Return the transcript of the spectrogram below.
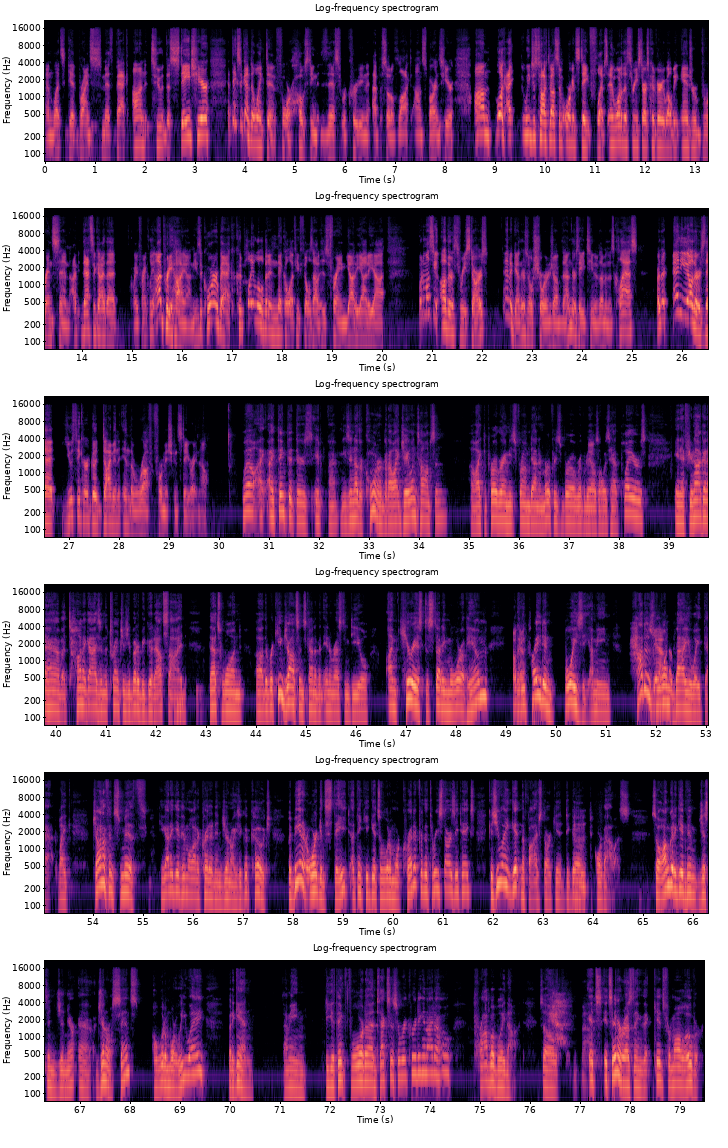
And let's get Brian Smith back onto the stage here. And thanks again to LinkedIn for hosting this recruiting episode of Locked on Spartans here. Um, look, I, we just talked about some Oregon State flips, and one of the three stars could very well be Andrew Brinson. I, that's a guy that quite frankly, I'm pretty high on. He's a cornerback, could play a little bit of nickel if he fills out his frame, yada, yada, yada. But amongst the other three stars, and again, there's no shortage of them, there's 18 of them in this class. Are there any others that you think are a good diamond in the rough for Michigan State right now? Well, I, I think that there's it. Uh, he's another corner, but I like Jalen Thompson. I like the program he's from down in Murfreesboro. Riverdale's yeah. always had players. And if you're not going to have a ton of guys in the trenches, you better be good outside. That's one. Uh, the Rakeem Johnson's kind of an interesting deal. I'm curious to study more of him. Okay. But he played in Boise. I mean, how does yeah. one evaluate that? Like Jonathan Smith, you got to give him a lot of credit in general. He's a good coach. But being at Oregon State, I think he gets a little more credit for the three stars he takes because you ain't getting the five star kid to go mm-hmm. to Corvallis. So I'm going to give him just in gener- uh, general sense a little more leeway. But again, I mean, do you think Florida and Texas are recruiting in Idaho? Probably not. So yeah, no. it's it's interesting that kids from all over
